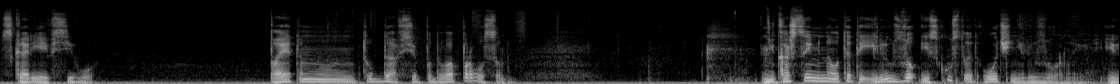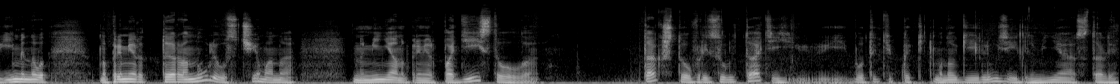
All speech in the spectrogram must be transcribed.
Скорее всего. Поэтому туда все под вопросом. Мне кажется, именно вот это иллюзо... искусство это очень иллюзорное. И именно вот, например, Терра Нулиус, чем она на меня, например, подействовала, так что в результате и- и вот эти какие-то многие иллюзии для меня стали,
